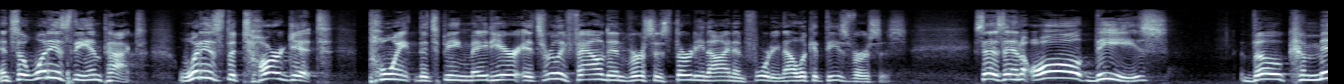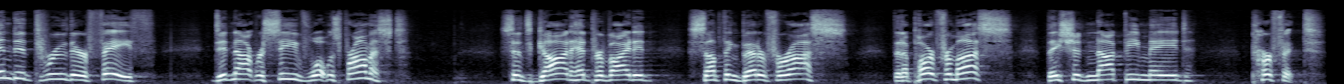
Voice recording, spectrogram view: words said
And so, what is the impact? What is the target point that's being made here? It's really found in verses 39 and 40. Now, look at these verses. It says, And all these though commended through their faith, did not receive what was promised, since God had provided something better for us, that apart from us, they should not be made perfect.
